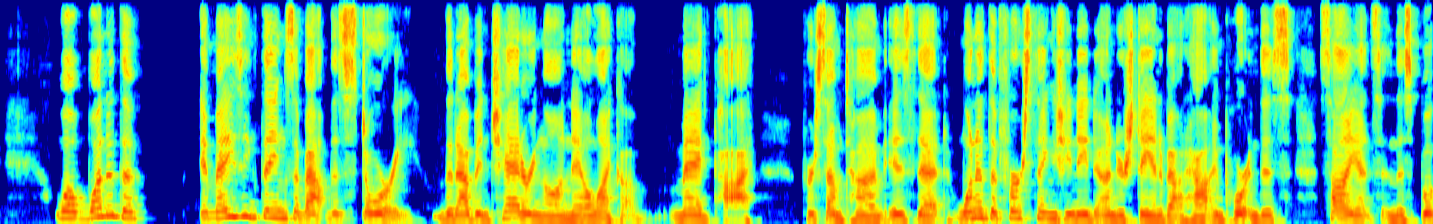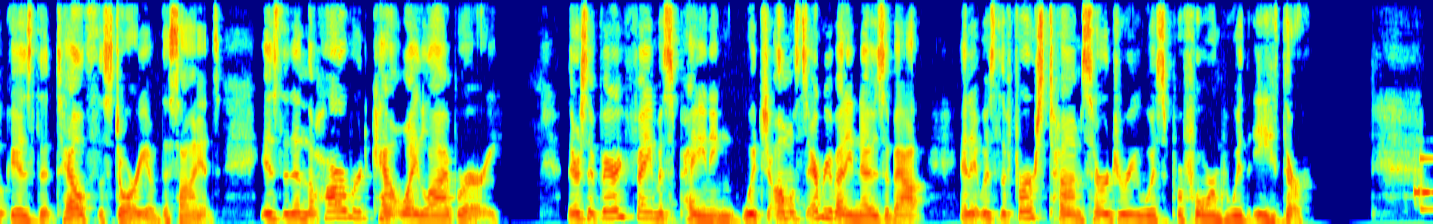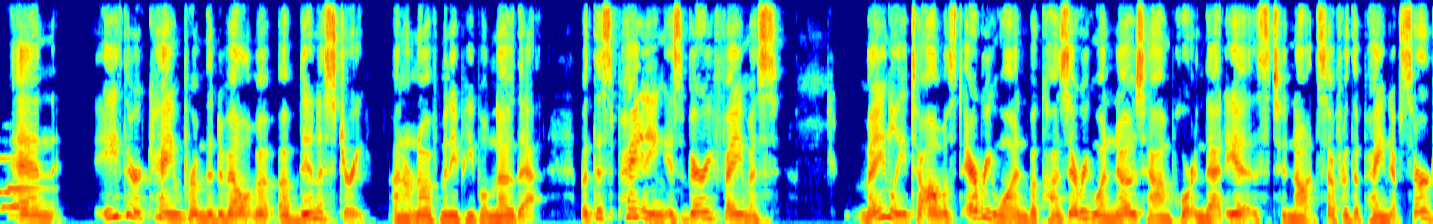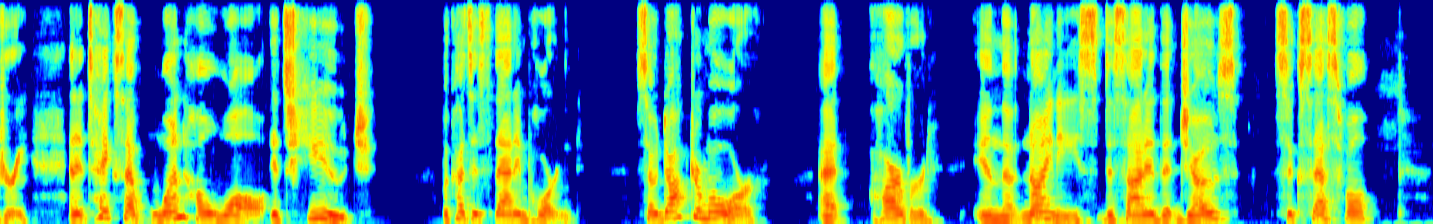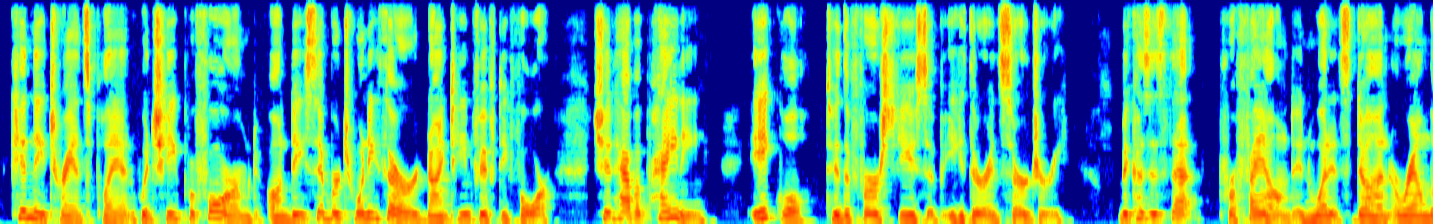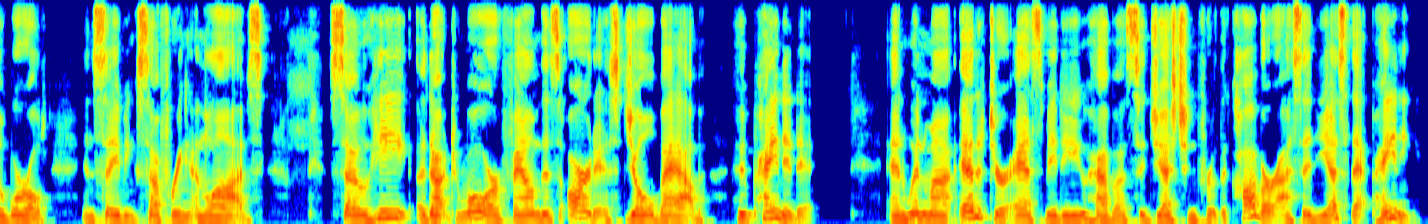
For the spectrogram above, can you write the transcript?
Well, one of the amazing things about this story that I've been chattering on now like a magpie for some time is that one of the first things you need to understand about how important this science and this book is that tells the story of the science is that in the Harvard Countway Library, there's a very famous painting which almost everybody knows about, and it was the first time surgery was performed with ether. And ether came from the development of dentistry. I don't know if many people know that, but this painting is very famous mainly to almost everyone because everyone knows how important that is to not suffer the pain of surgery. And it takes up one whole wall. It's huge because it's that important. So Dr. Moore at Harvard in the 90s decided that Joe's successful kidney transplant, which he performed on December 23, 1954, should have a painting equal to the first use of ether in surgery because it's that profound in what it's done around the world in saving suffering and lives. So he, uh, Dr. Moore, found this artist, Joel Babb, who painted it. And when my editor asked me, Do you have a suggestion for the cover? I said, Yes, that painting.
